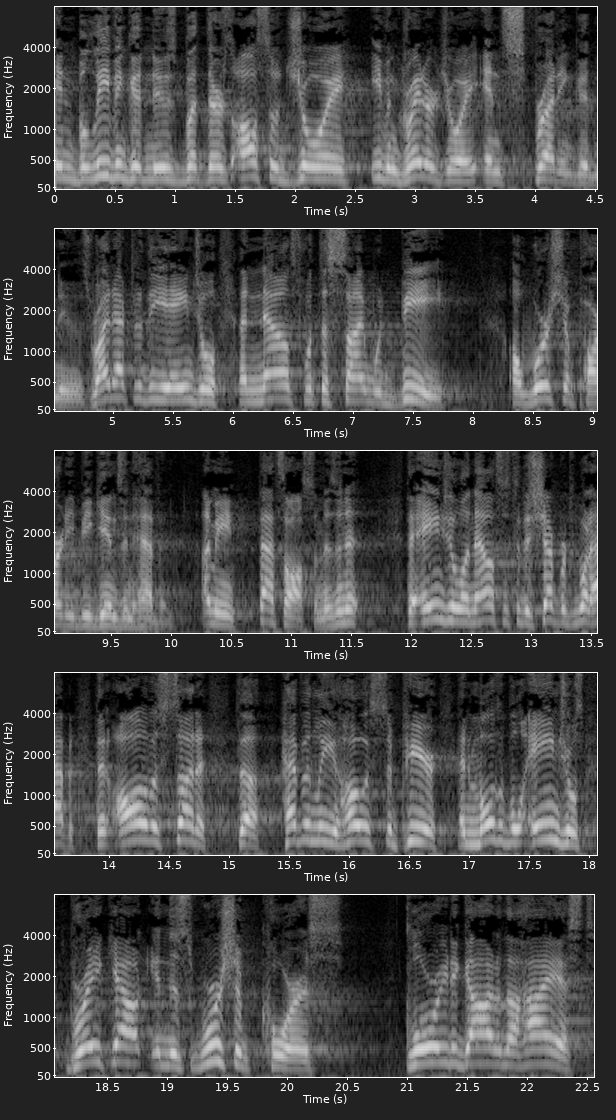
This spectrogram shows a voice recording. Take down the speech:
in believing good news, but there's also joy, even greater joy, in spreading good news. Right after the angel announced what the sign would be, a worship party begins in heaven. I mean, that's awesome, isn't it? The angel announces to the shepherds what happened. Then all of a sudden, the heavenly hosts appear and multiple angels break out in this worship chorus. Glory to God in the highest.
